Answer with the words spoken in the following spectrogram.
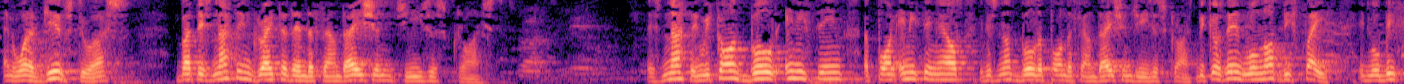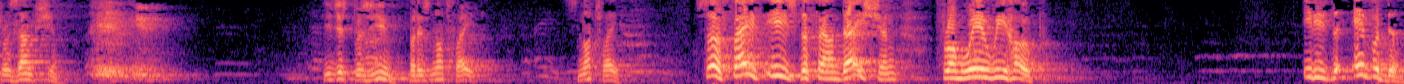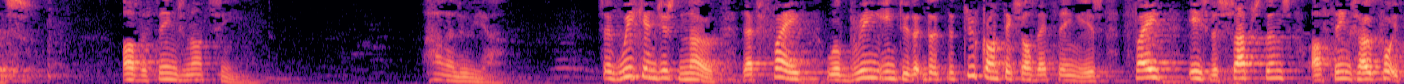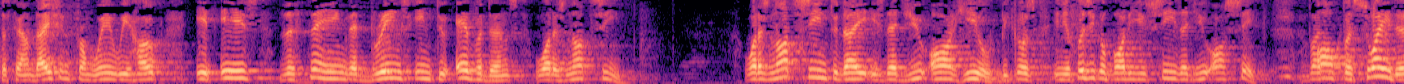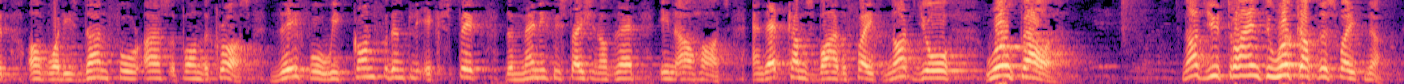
and what it gives to us but there's nothing greater than the foundation, Jesus Christ. There's nothing. We can't build anything upon anything else if it's not built upon the foundation, Jesus Christ. Because then it will not be faith. It will be presumption. You just presume, but it's not faith. It's not faith. So faith is the foundation from where we hope. It is the evidence of the things not seen. Hallelujah. So if we can just know that faith will bring into the, the, the, true context of that thing is faith is the substance of things hoped for. It's the foundation from where we hope. It is the thing that brings into evidence what is not seen. What is not seen today is that you are healed because in your physical body you see that you are sick. But are persuaded of what is done for us upon the cross. Therefore we confidently expect the manifestation of that in our hearts. And that comes by the faith, not your willpower. Not you trying to work up this faith now.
